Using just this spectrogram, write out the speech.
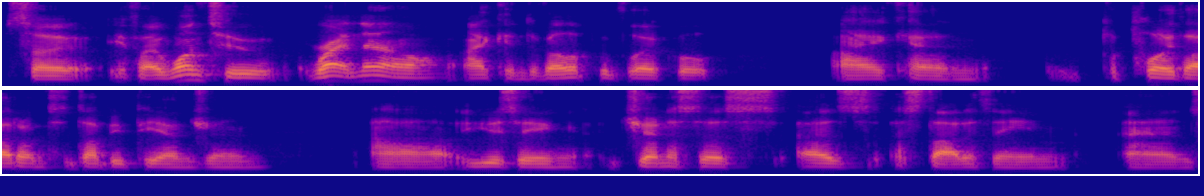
So if I want to, right now, I can develop with local, I can deploy that onto WP Engine uh, using Genesis as a starter theme and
